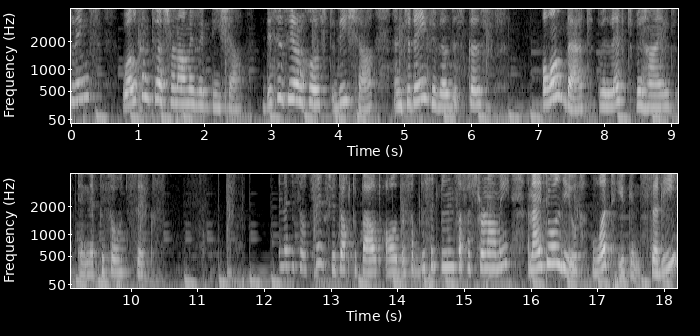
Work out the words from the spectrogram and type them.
Earthlings. Welcome to Astronomy with Disha. This is your host Disha, and today we will discuss all that we left behind in episode 6. In episode 6, we talked about all the subdisciplines of astronomy, and I told you what you can study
